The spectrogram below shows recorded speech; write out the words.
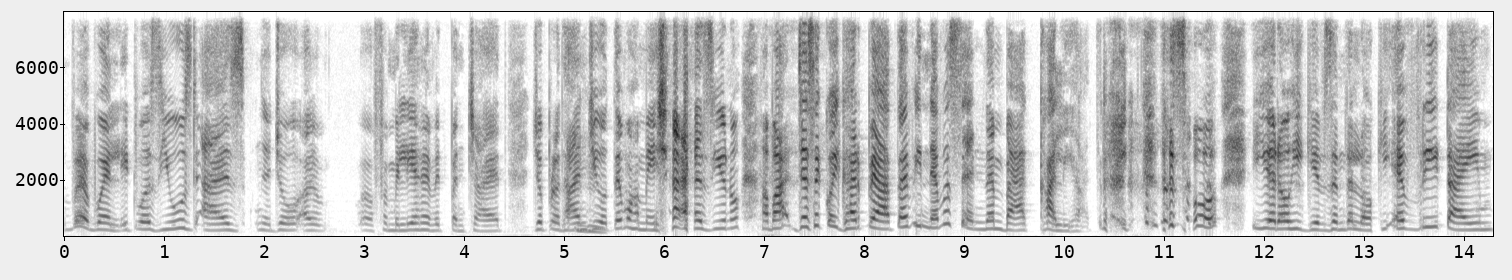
well it was used as जो uh, फेमिलियर है विद पंचायत जो प्रधान जी होते हैं वो हमेशा एज यू नो हमारे जैसे कोई घर पे आता है we never send them back खाली हाथ so you know he gives them the lauki every time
